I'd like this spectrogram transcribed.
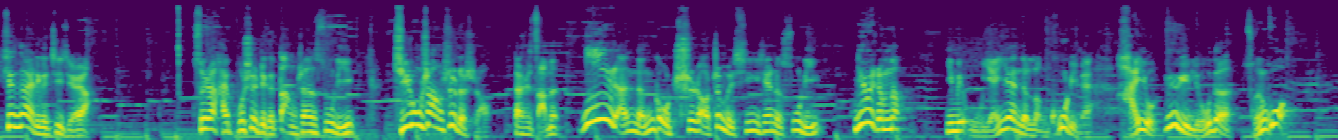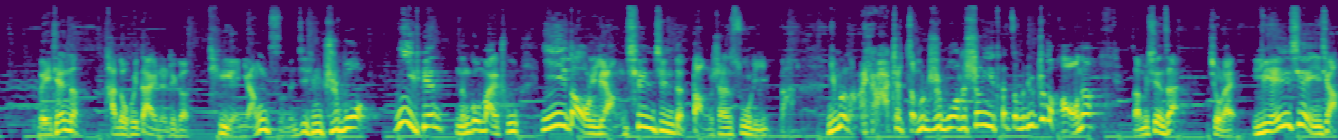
现在这个季节呀，虽然还不是这个砀山酥梨集中上市的时候，但是咱们依然能够吃到这么新鲜的酥梨，因为什么呢？因为武妍妍的冷库里面还有预留的存货，每天呢，他都会带着这个铁娘子们进行直播，一天能够卖出一到两千斤的砀山酥梨啊。你问了，哎呀，这怎么直播的生意？他怎么就这么好呢？咱们现在就来连线一下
